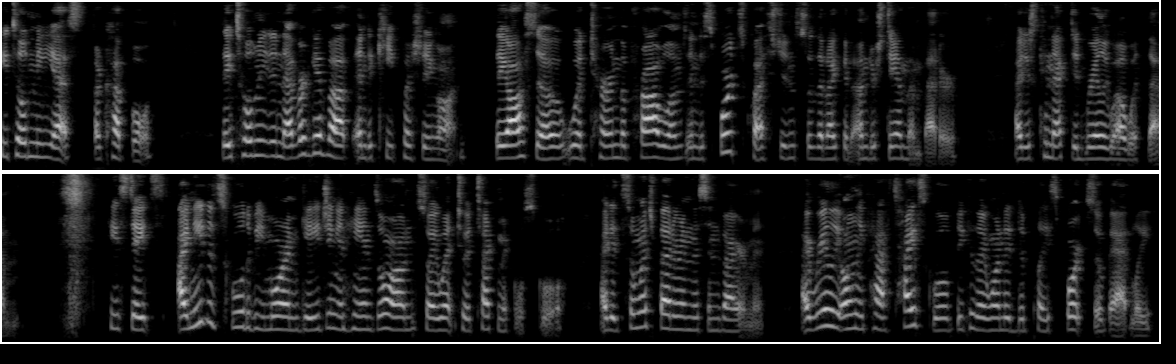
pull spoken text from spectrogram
He told me yes, a couple. They told me to never give up and to keep pushing on. They also would turn the problems into sports questions so that I could understand them better. I just connected really well with them. He states, I needed school to be more engaging and hands on, so I went to a technical school. I did so much better in this environment. I really only passed high school because I wanted to play sports so badly,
